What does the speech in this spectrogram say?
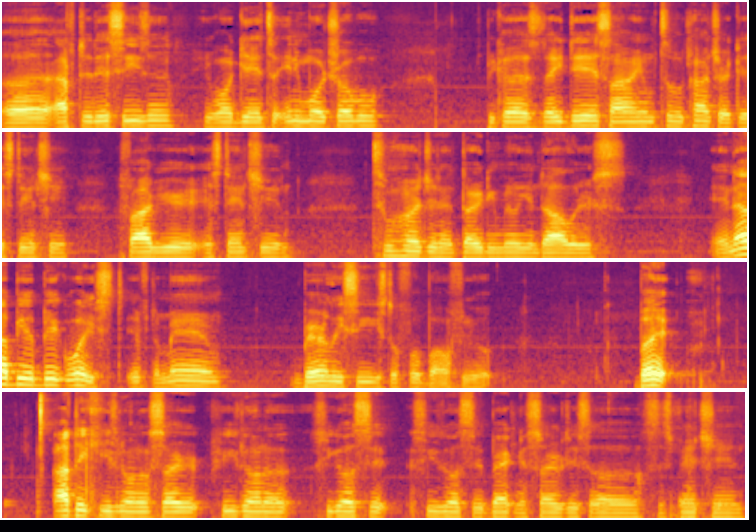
Uh, after this season, he won't get into any more trouble because they did sign him to a contract extension, five year extension, two hundred and thirty million dollars, and that'd be a big waste if the man barely sees the football field. But I think he's gonna serve. He's gonna. She gonna sit. She's gonna sit back and serve this uh, suspension.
